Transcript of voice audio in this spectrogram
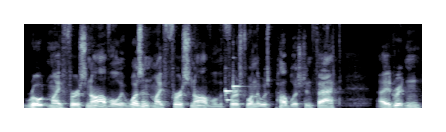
wrote my first novel, it wasn't my first novel, the first one that was published. In fact, I had written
